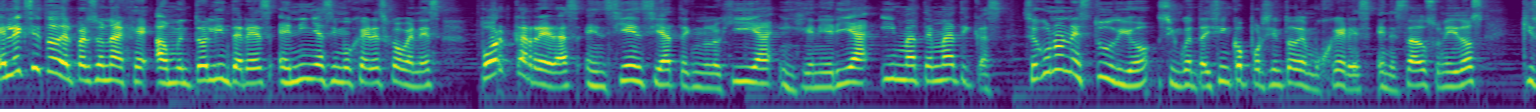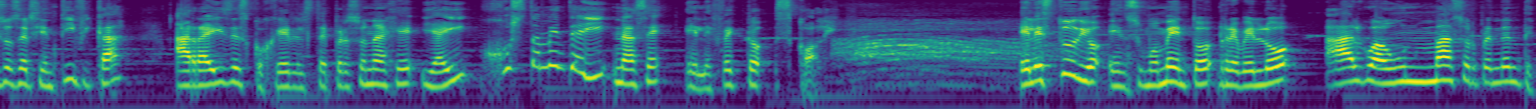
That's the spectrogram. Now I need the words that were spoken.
El éxito del personaje aumentó el interés en niñas y mujeres jóvenes por carreras en ciencia, tecnología, ingeniería y matemáticas. Según un estudio, 55% de mujeres en Estados Unidos quiso ser científica a raíz de escoger este personaje y ahí, justamente ahí, nace el efecto Scully. El estudio en su momento reveló algo aún más sorprendente.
